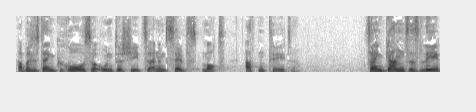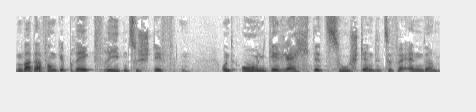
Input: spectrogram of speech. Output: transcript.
Aber es ist ein großer Unterschied zu einem Selbstmordattentäter. Sein ganzes Leben war davon geprägt, Frieden zu stiften und ungerechte Zustände zu verändern.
